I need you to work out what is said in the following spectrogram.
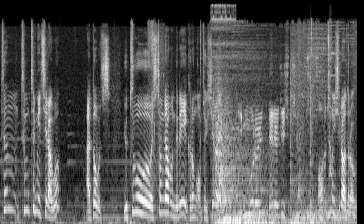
틈, 틈틈이 치라고? 아 또 유튜브 시청자분들이 그런 거 엄청 싫어해요 임무를 내려주십시오. 엄청 싫어하더라고?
